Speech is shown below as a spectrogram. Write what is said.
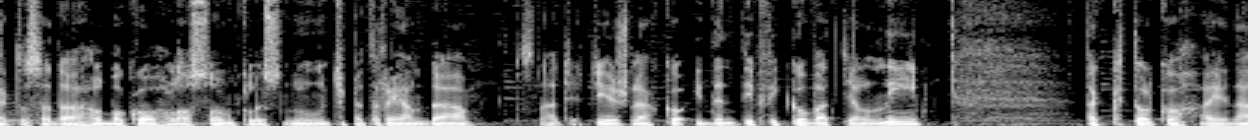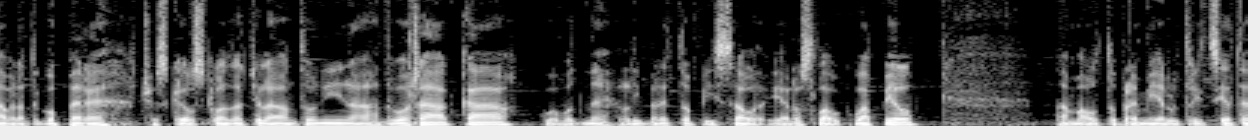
Takto sa dá hlboko hlasom klesnúť Petr Janda, snáď je tiež ľahko identifikovateľný. Tak toľko aj návrat k opere českého skladateľa Antonína Dvořáka. Pôvodné libreto písal Jaroslav Kvapil. A malo to premiéru 31.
